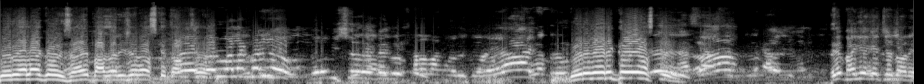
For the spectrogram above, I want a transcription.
গরুওয়ালা কই চাই বাজার হিসাবে আজকে দাম গরু বাড়ি কই আজকে? ভাইয়া গেছে ধরে।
